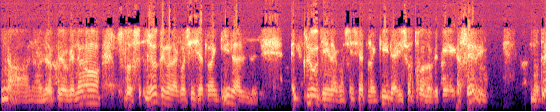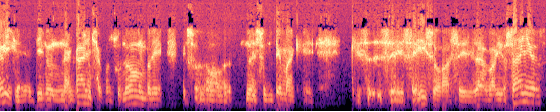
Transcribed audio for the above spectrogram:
No, no, yo creo que no. Yo tengo la conciencia tranquila, el, club tiene la conciencia tranquila, hizo todo lo que tiene que hacer. No te dije, tiene una cancha con su nombre, eso no, no es un tema que, se, hizo hace ya varios años.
